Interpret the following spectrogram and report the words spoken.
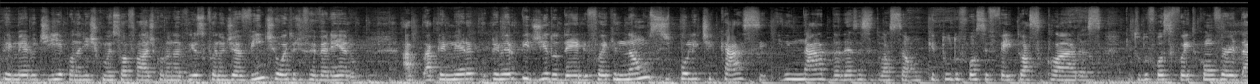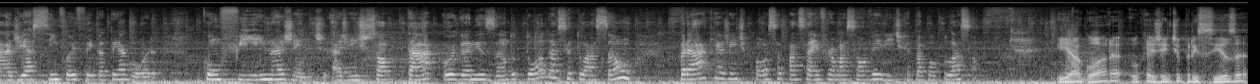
primeiro dia, quando a gente começou a falar de coronavírus, que foi no dia 28 de fevereiro, a, a primeira, o primeiro pedido dele foi que não se politicasse em nada dessa situação, que tudo fosse feito às claras, que tudo fosse feito com verdade, e assim foi feito até agora. Confiem na gente. A gente só está organizando toda a situação para que a gente possa passar a informação verídica para a população. E agora o que a gente precisa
